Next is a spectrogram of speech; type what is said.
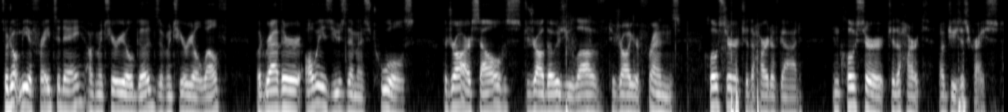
So don't be afraid today of material goods, of material wealth, but rather always use them as tools to draw ourselves, to draw those you love, to draw your friends closer to the heart of God and closer to the heart of Jesus Christ.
